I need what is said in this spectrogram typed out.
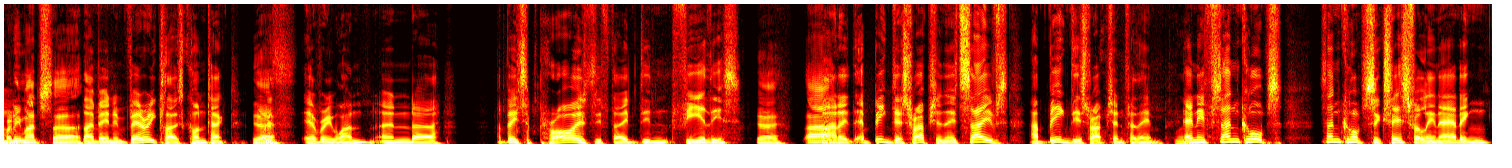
pretty much? Uh, They've been in very close contact Yeah. with everyone, and uh, I'd be surprised if they didn't fear this. yeah. but Um, a, a big disruption. It saves a big disruption for them. And if Suncorp's Suncorp's successful in adding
